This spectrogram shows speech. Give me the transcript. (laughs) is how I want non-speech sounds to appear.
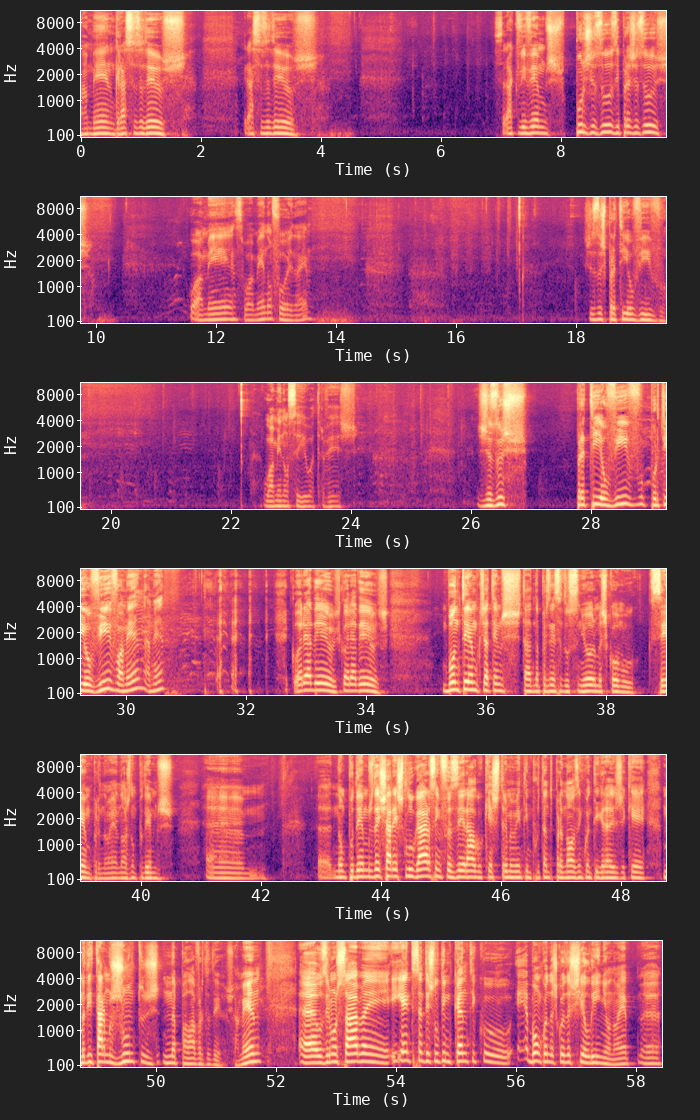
Amém. Graças a Deus. Graças a Deus. Será que vivemos por Jesus e para Jesus? O amém, o amém não foi, não é? Jesus para ti eu vivo. O homem não saiu outra vez. Jesus para ti eu vivo, por ti eu vivo, amém? Amém? (laughs) glória a Deus, glória a Deus. Um bom tempo que já temos estado na presença do Senhor, mas como sempre, não é? Nós não podemos. Uh, uh, não podemos deixar este lugar sem fazer algo que é extremamente importante para nós enquanto igreja, que é meditarmos juntos na palavra de Deus. Amém? Uh, os irmãos sabem, e é interessante este último cântico, é bom quando as coisas se alinham, não é? Uh,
